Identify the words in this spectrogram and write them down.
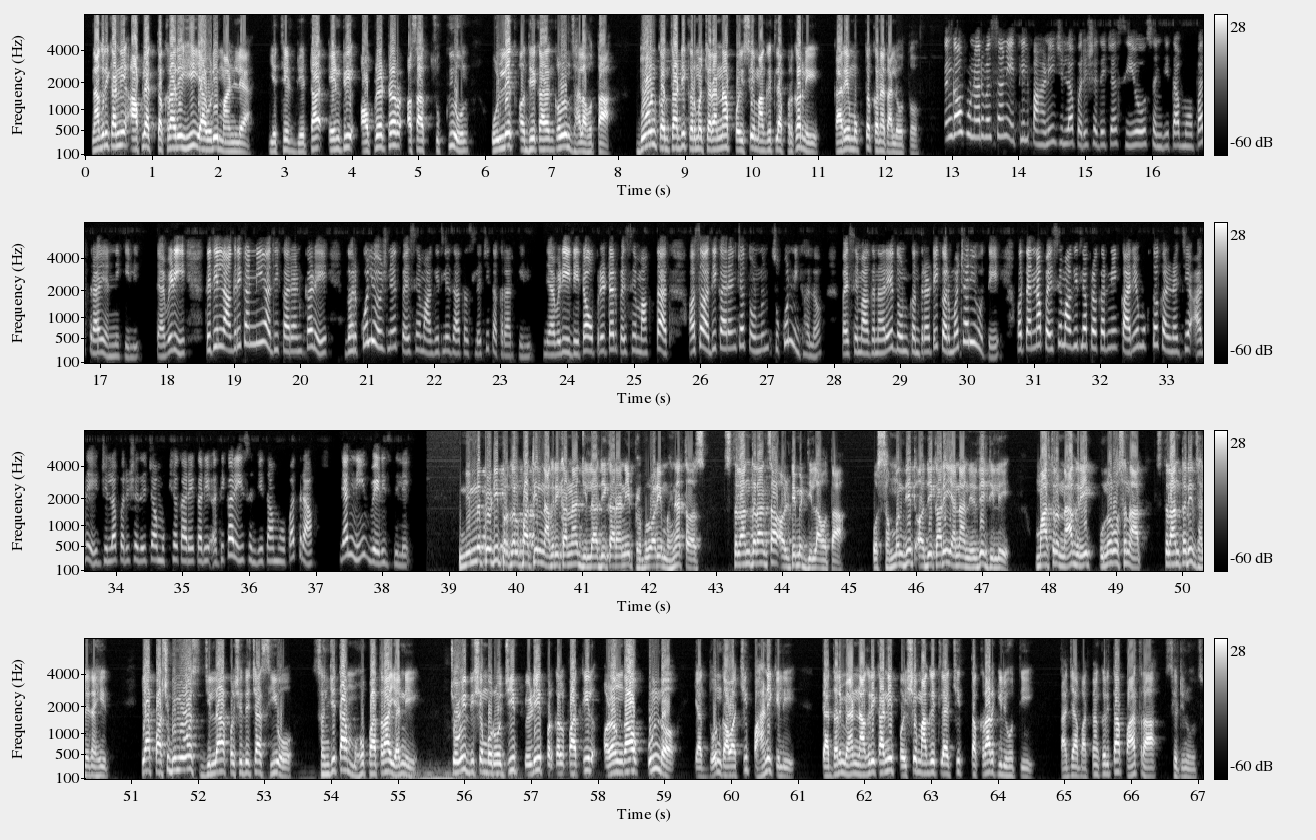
नागरिकांनी आपल्या तक्रारीही यावेळी मांडल्या. येथे डेटा एंट्री ऑपरेटर असा चुकवून उल्लेख अधिकाऱ्यांकडून झाला होता. दोन कंत्राटी कर्मचाऱ्यांना पैसे मागितल्या प्रकरणी कार्यमुक्त करण्यात आलं होतं. गाव पुनर्वसन येथील पाहणी जिल्हा परिषदेच्या सीईओ संजिता मोहपात्रा यांनी केली. त्यावेळी तेथील नागरिकांनी अधिकाऱ्यांकडे घरकुल योजनेत पैसे मागितले जात असल्याची तक्रार केली. यावेळी डेटा ऑपरेटर पैसे मागतात असं अधिकाऱ्यांच्या तोंडून चुकून निघालं. पैसे मागणारे दोन कंत्राटी कर्मचारी होते व त्यांना पैसे मागितल्या प्रकरणी कार्यमुक्त करण्याचे आदेश जिल्हा परिषदेच्या मुख्य कार्यकारी अधिकारी संजिता मोहपात्रा यांनी वेळीच दिले. निम्नपेढी प्रकल्पातील नागरिकांना जिल्हाधिकाऱ्यांनी फेब्रुवारी महिन्यातच स्थलांतरांचा अल्टिमेट दिला होता व संबंधित अधिकारी यांना निर्देश दिले. मात्र नागरिक पुनर्वसनात स्थलांतरित झाले नाहीत. या पार्श्वभूमीवर जिल्हा परिषदेच्या सीईओ संजिता मोहपात्रा यांनी चोवीस डिसेंबर रोजी पेढी प्रकल्पातील अळंगाव कुंड या दोन गावाची पाहणी केली. त्या दरम्यान नागरिकांनी पैसे मागितल्याची तक्रार केली होती. ताज्या बातम्यांकरिता पाहत राहा सिटी न्यूज.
